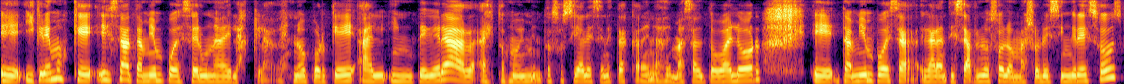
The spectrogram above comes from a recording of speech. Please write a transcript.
Eh, y creemos que esa también puede ser una de las claves, ¿no? Porque al integrar a estos movimientos sociales en estas cadenas de más alto valor, eh, también puedes garantizar no solo mayores ingresos,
